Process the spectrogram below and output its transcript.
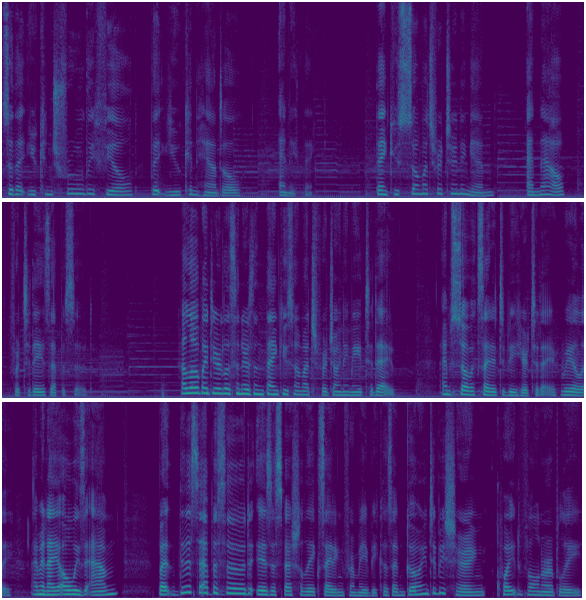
so that you can truly feel that you can handle anything. Thank you so much for tuning in. And now for today's episode. Hello, my dear listeners, and thank you so much for joining me today. I'm so excited to be here today, really. I mean, I always am. But this episode is especially exciting for me because I'm going to be sharing quite vulnerably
